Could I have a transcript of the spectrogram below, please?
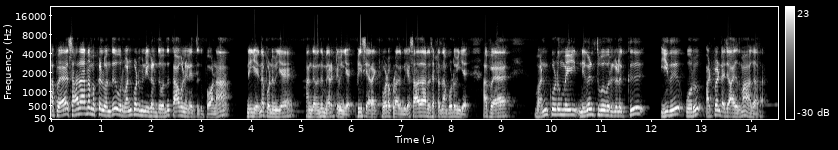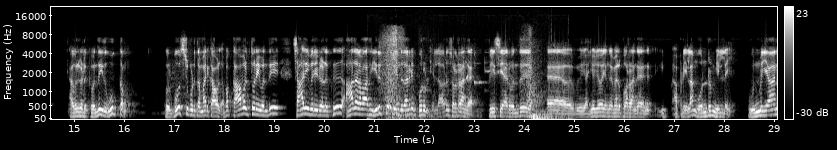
அப்போ சாதாரண மக்கள் வந்து ஒரு வன்கொடுமை நிகழ்ந்து வந்து காவல் நிலையத்துக்கு போனால் நீங்கள் என்ன பண்ணுவீங்க? அங்கே வந்து மிரட்டுவீங்க. பிசிஆர் ஆக்ட் போடக்கூடாதுங்க சாதாரண சட்டம் தான் போடுவீங்க. அப்போ வன்கொடுமை நிகழ்த்துபவர்களுக்கு இது ஒரு அட்வான்டேஜ் ஆகுதுமா? ஆகாதா? அவர்களுக்கு வந்து இது ஊக்கம். ஒரு பூஸ்ட் கொடுத்த மாதிரி காவல். அப்போ காவல்துறை வந்து சாதி வெறியர்களுக்கு ஆதரவாக இருக்கிறது என்று தானே பொருள். எல்லாரும் சொல்கிறாங்க பிசிஆர் வந்து ஐயோ எங்கள் மேலே போடுறாங்க. இப்- அப்படியெல்லாம் ஒன்றும் இல்லை. உண்மையான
